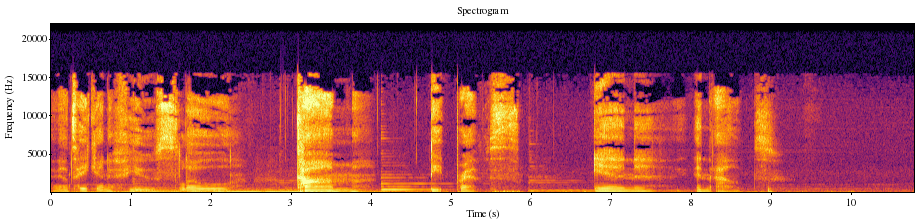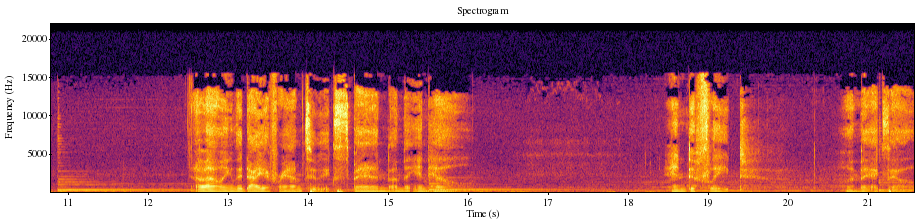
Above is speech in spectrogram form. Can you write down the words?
And now take in a few slow, calm, deep breaths in and out. Allowing the diaphragm to expand on the inhale and deflate on the exhale.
